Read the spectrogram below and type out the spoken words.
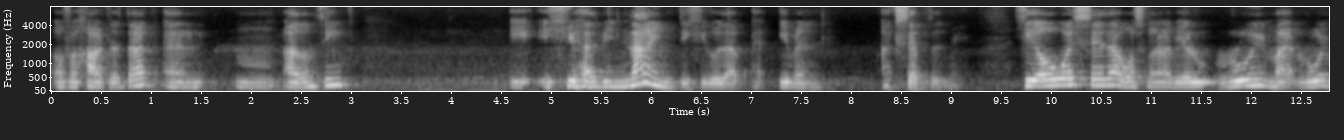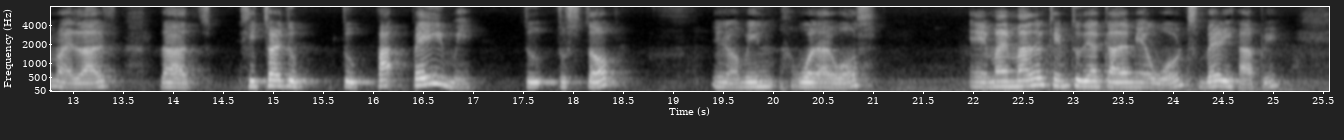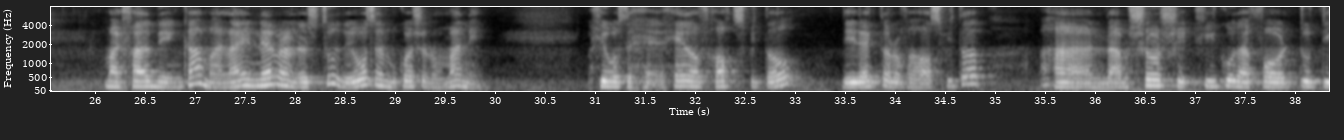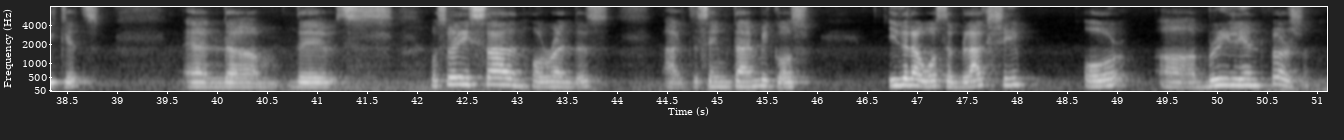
of a heart attack, and um, I don't think if he had been 90, he would have even accepted me. He always said I was gonna be a ruin my ruin my life. That he tried to to pa- pay me to to stop, you know, being what I was. And my mother came to the Academy Awards, very happy. My father didn't come, and I never understood. It wasn't a question of money. He was the head of hospital, director of a hospital, and I'm sure she, he could afford two tickets. And um, the, it was very sad and horrendous at the same time because either I was a black sheep or a brilliant person.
